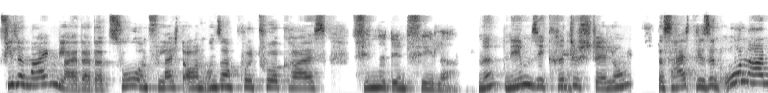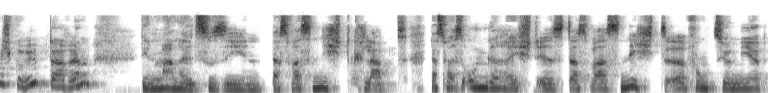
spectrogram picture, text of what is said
viele neigen leider dazu und vielleicht auch in unserem Kulturkreis, finde den Fehler. Ne? Nehmen Sie kritisch Stellung. Das heißt, wir sind unheimlich geübt darin, den Mangel zu sehen, das, was nicht klappt, das, was ungerecht ist, das, was nicht äh, funktioniert.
